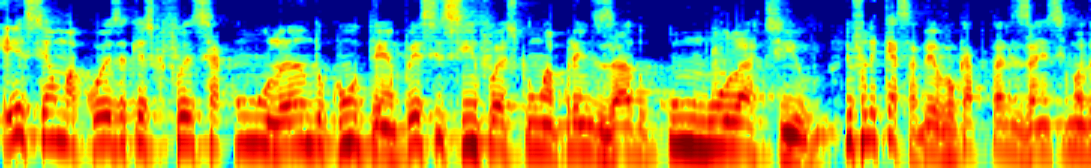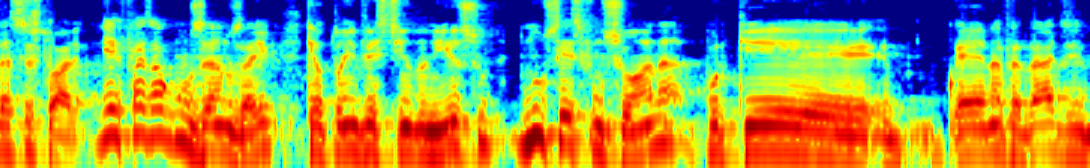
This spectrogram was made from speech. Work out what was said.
esse é uma coisa que acho que foi se acumulando com o tempo. Esse sim foi acho que um aprendizado cumulativo. Eu falei, quer saber, eu vou capitalizar em cima dessa história. E aí faz alguns anos aí que eu estou investindo nisso. Não sei se funciona, porque é, na verdade,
